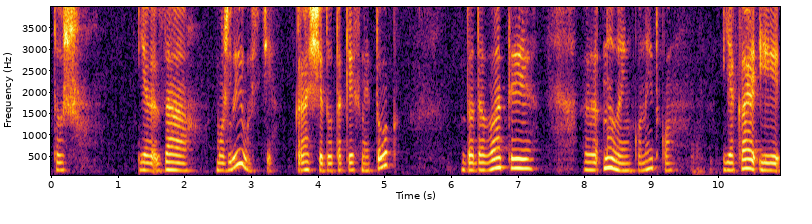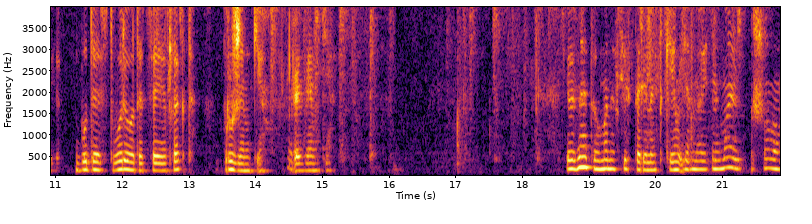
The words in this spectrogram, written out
Тож, я за можливості краще до таких ниток додавати е, новеньку нитку, яка і буде створювати цей ефект пружинки резинки. І ви знаєте, у мене всі старі нитки. Я навіть не маю що вам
